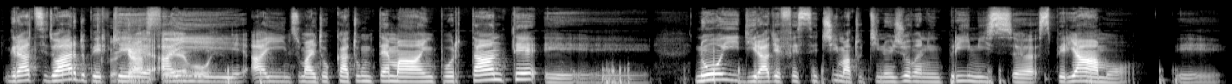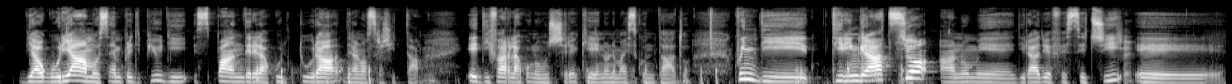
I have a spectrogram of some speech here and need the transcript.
Grazie Edoardo perché Grazie hai, hai, insomma, hai toccato un tema importante e noi di Radio FSC, ma tutti noi giovani in primis, speriamo e vi auguriamo sempre di più di espandere la cultura della nostra città Mm. e di farla conoscere, che non è mai scontato. Quindi ti ringrazio a nome di Radio FSC Sì. e,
